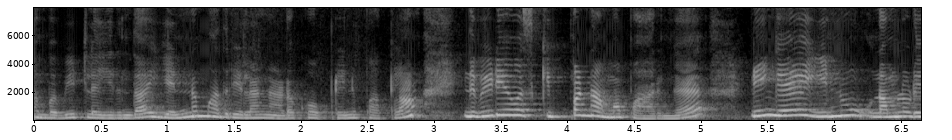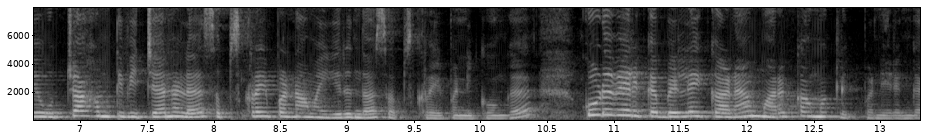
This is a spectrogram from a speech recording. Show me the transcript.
நம்ம வீட்டில் இருந்தால் என்ன மாதிரியெல்லாம் நடக்கும் அப்படின்னு பார்க்கலாம். இந்த வீடியோவை ஸ்கிப் பண்ணாமல் பாருங்கள் நீங்கள் இன்னும் நம்மளுடைய உற்சாகம் டிவி சேனலை சப்ஸ்கிரைப் பண்ணாமல் இருந்தால் சப்ஸ்கிரைப் பண்ணிக்கோங்க. கூடவே இருக்க பெல்லைக்கான மறக்காமல் கிளிக் பண்ணிடுங்க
